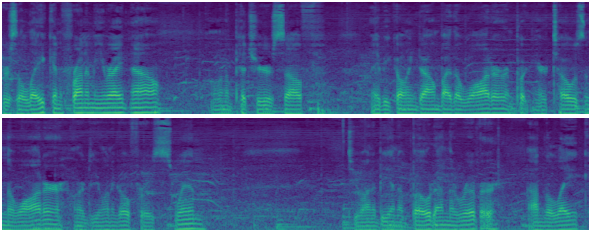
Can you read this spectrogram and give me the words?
There's a lake in front of me right now. I want to picture yourself maybe going down by the water and putting your toes in the water, or do you want to go for a swim? Do you want to be in a boat on the river, on the lake?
